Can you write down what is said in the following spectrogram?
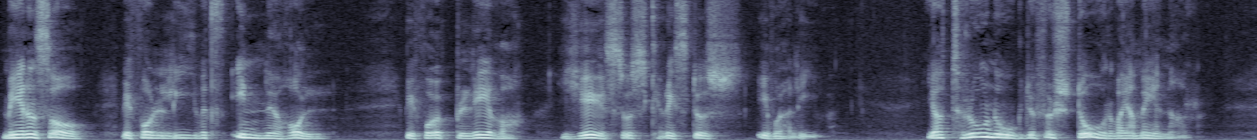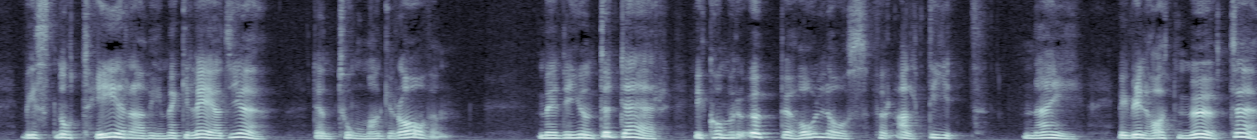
Mer än så, vi får livets innehåll. Vi får uppleva Jesus Kristus i våra liv. Jag tror nog du förstår vad jag menar. Visst noterar vi med glädje den tomma graven. Men det är ju inte där vi kommer uppehålla oss för alltid. Nej, vi vill ha ett möte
